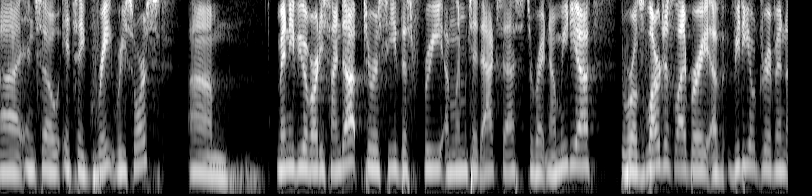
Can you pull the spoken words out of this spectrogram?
Uh, and so it's a great resource. Um, many of you have already signed up to receive this free unlimited access to Right Now Media. The world's largest library of video driven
